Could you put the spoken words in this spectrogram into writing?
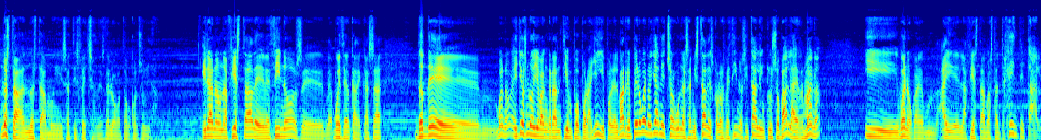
No está no está muy satisfecho, desde luego Tom con su vida irán a una fiesta de vecinos eh, muy cerca de casa donde, eh, bueno, ellos no llevan gran tiempo por allí y por el barrio, pero bueno, ya han hecho algunas amistades con los vecinos y tal, incluso va la hermana y bueno, eh, hay en la fiesta bastante gente, tal,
